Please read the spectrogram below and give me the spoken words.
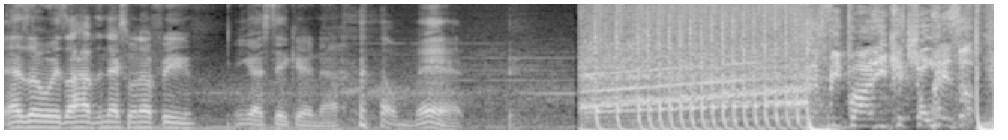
As always, I'll have the next one up for you. You guys take care now. oh, man. Everybody get your hands up.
